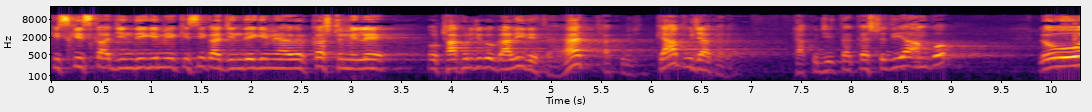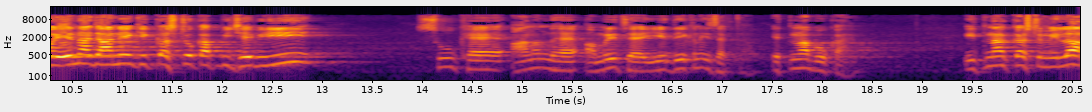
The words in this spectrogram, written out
किस किस का ज़िंदगी में किसी का ज़िंदगी में अगर कष्ट मिले तो ठाकुर जी को गाली देता है, ठाकुर जी क्या पूजा करे? ठाकुर जी तक कष्ट दिया हमको। लो ये ना जाने कि कष्टों का पीछे भी सुख है आनंद है अमृत है ये देख नहीं सकता। इतना बोका है। इतना कष्ट मिला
